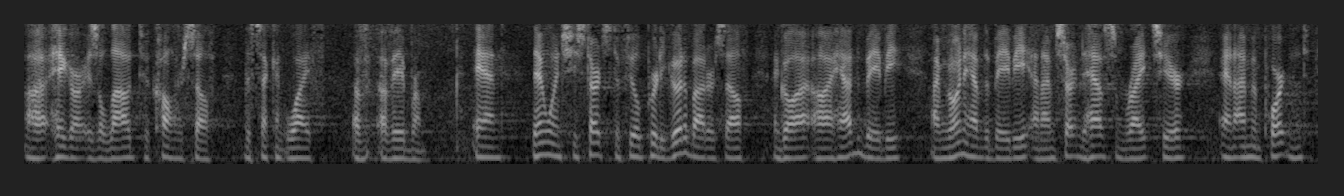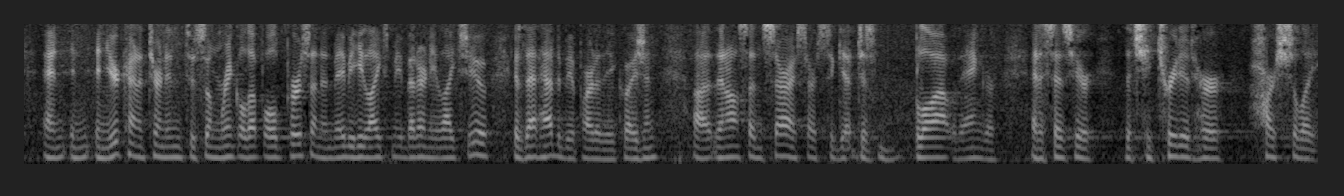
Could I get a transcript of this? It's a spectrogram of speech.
uh, Hagar is allowed to call herself the second wife of, of Abram. And then, when she starts to feel pretty good about herself and go, I, I the baby, I'm going to have the baby, and I'm starting to have some rights here, and I'm important, and, and, and, you're kind of turning into some wrinkled up old person, and maybe he likes me better than he likes you, because that had to be a part of the equation. Uh, then all of a sudden, Sarah starts to get just blow out with anger. And it says here that she treated her harshly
